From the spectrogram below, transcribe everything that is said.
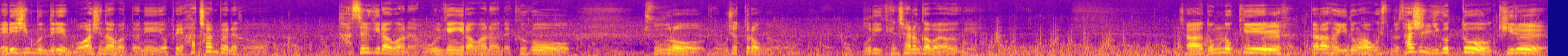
내리신 분들이 뭐 하시나 봤더니 옆에 하천변에서 다슬기라고 하나요? 올갱이라고 하나요? 네, 그거 주우러 오셨더라고요. 네, 뭐 물이 괜찮은가 봐요 여기. 자 녹록길 따라서 이동하고 있습니다. 사실 이것도 길을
